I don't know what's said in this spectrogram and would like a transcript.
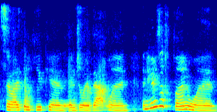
So I think you can enjoy that one. And here's a fun one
